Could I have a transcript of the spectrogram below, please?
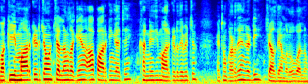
ਬਾਕੀ ਮਾਰਕੀਟ ਚੋਂ ਚੱਲਣ ਲੱਗੇ ਆ ਆ ਪਾਰਕਿੰਗ ਹੈ ਇੱਥੇ, ਖੰਨੇ ਦੀ ਮਾਰਕੀਟ ਦੇ ਵਿੱਚ। ਇੱਥੋਂ ਕੱਢਦੇ ਆ ਗੱਡੀ, ਚੱਲਦੇ ਆ ਮਲੋਹ ਵੱਲੋਂ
